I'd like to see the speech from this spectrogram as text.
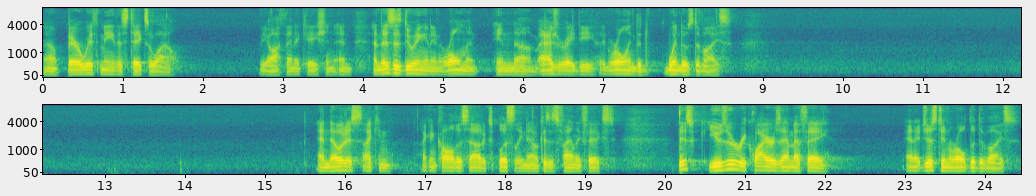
Now, bear with me, this takes a while, the authentication. And, and this is doing an enrollment in um, Azure AD, enrolling the Windows device. And notice I can, I can call this out explicitly now because it's finally fixed. This user requires MFA, and it just enrolled the device.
